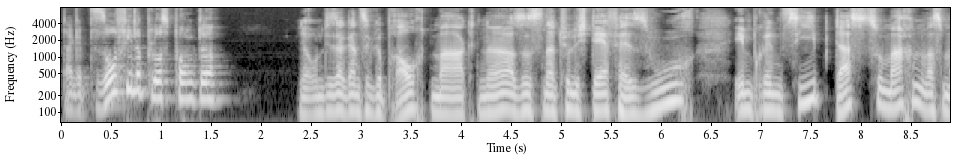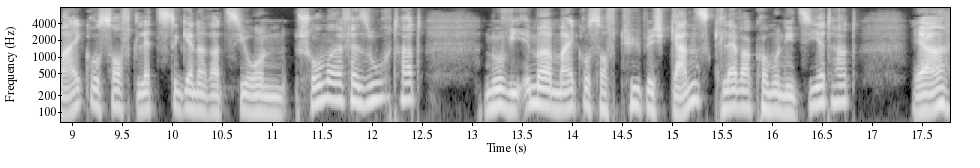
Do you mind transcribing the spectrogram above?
Da gibt es so viele Pluspunkte. Ja, und dieser ganze Gebrauchtmarkt, ne? Also es ist natürlich der Versuch, im Prinzip das zu machen, was Microsoft letzte Generation schon mal versucht hat. Nur wie immer Microsoft typisch ganz clever kommuniziert hat. Ja,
